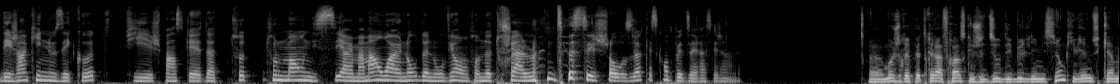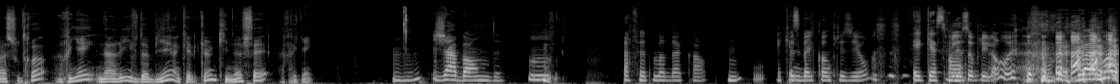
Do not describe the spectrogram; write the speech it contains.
des gens qui nous écoutent. Puis je pense que de tout, tout le monde ici, à un moment ou à un autre de nos vies, on, on a touché à l'une de ces choses-là. Qu'est-ce qu'on peut dire à ces gens-là? Euh, moi, je répéterai la phrase que j'ai dit au début de l'émission qui vient du Kama Sutra. Rien n'arrive de bien à quelqu'un qui ne fait rien. Mhm. J'abonde. Mm. Parfaitement d'accord. Et C'est qu'est-ce une belle conclusion. et qu'est-ce qu'on. ça plus long, hein? Ben, moi,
